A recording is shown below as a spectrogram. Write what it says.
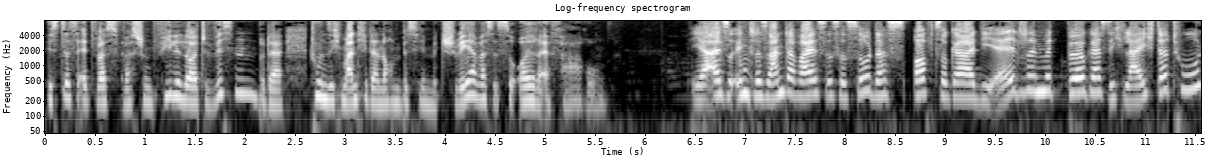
Ist das etwas, was schon viele Leute wissen oder tun sich manche da noch ein bisschen mit schwer? Was ist so eure Erfahrung? Ja, also interessanterweise ist es so, dass oft sogar die älteren Mitbürger sich leichter tun,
